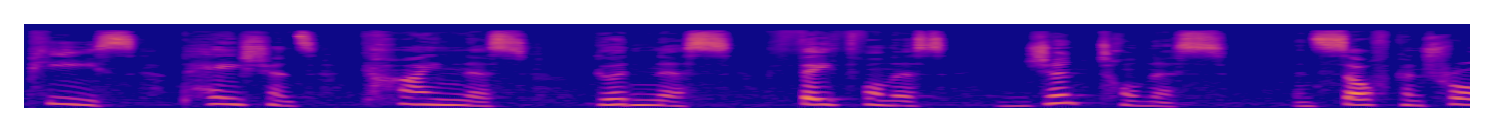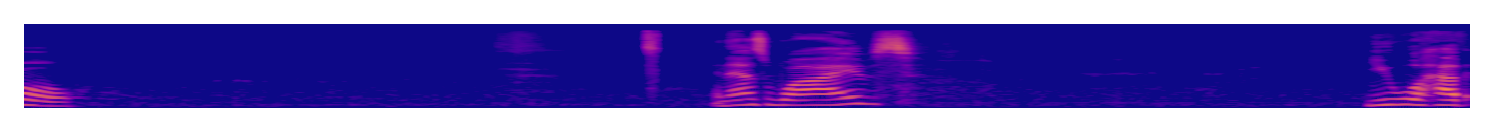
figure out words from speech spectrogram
peace, patience, kindness, goodness, faithfulness, gentleness, and self control. And as wives, you will have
